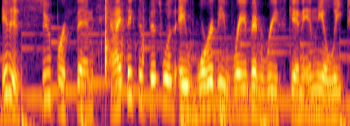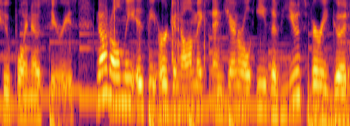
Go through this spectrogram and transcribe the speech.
It is super thin, and I think that this was a worthy Raven reskin in the Elite 2.0 series. Not only is the ergonomics and general ease of use very good,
